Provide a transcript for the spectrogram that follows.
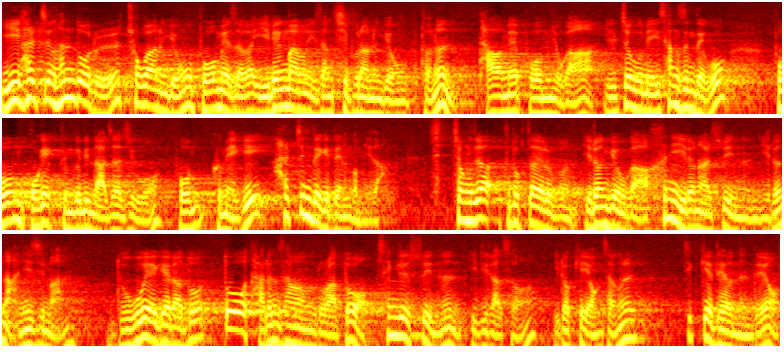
이 할증 한도를 초과하는 경우 보험회사가 200만 원 이상 지불하는 경우부터는 다음에 보험료가 일정 금액이 상승되고 보험 고객 등급이 낮아지고 보험 금액이 할증되게 되는 겁니다. 시청자, 구독자 여러분, 이런 경우가 흔히 일어날 수 있는 일은 아니지만 누구에게라도 또 다른 상황으로라도 생길 수 있는 일이라서 이렇게 영상을 찍게 되었는데요.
